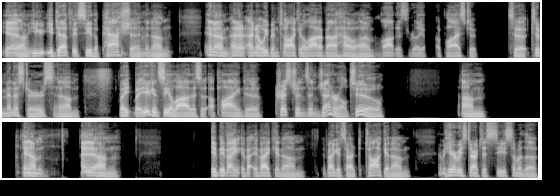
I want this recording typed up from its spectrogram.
yeah, um, you you definitely see the passion, and um, and um, and I know we've been talking a lot about how um, a lot of this really applies to to to ministers, um, but but you can see a lot of this applying to Christians in general too. Um, and um, and um, if if I if I if I can um if I could start talking um, I mean here we start to see some of the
